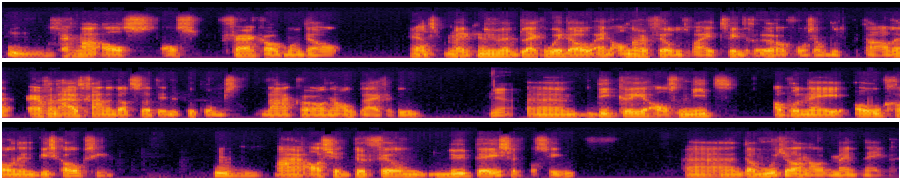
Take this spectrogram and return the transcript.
Hmm. Zeg maar als, als verkoopmodel. Ja, Want met, nu met Black Widow en andere films waar je 20 euro voor zou moeten betalen, ervan uitgaande dat ze dat in de toekomst na corona ook blijven doen, Ja. ehm, die kun je als niet-abonnee ook gewoon in de bioscoop zien. Hmm. Maar als je de film nu deze wil zien, eh, dan moet je wel een abonnement nemen.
